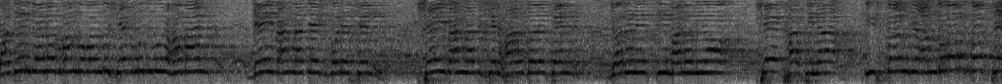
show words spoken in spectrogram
জাতির জনক বঙ্গবন্ধু শেখ মুজিবুর রহমান যেই বাংলাদেশ গড়েছেন, সেই বাংলাদেশের হাল ধরেছেন, জননেত্রী মাননীয় শেখ হাসিনা ইসকন যে আন্দোলন করছে,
